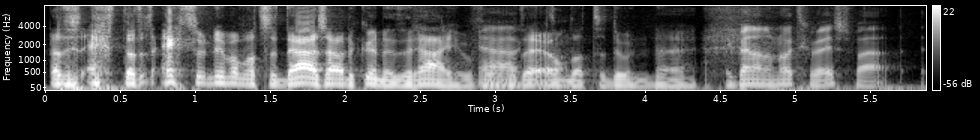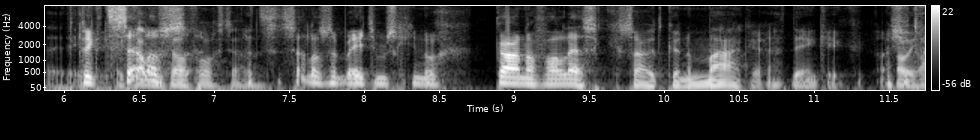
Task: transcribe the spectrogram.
Dat, is echt, dat is echt zo'n nummer wat ze daar zouden kunnen draaien, bijvoorbeeld, hè, om dat te doen. eh. Ik ben er nog nooit geweest, maar eh, ik, ik kan me zelfs- het wel voorstellen. het zelfs een beetje misschien nog carnavalesk zou het kunnen maken, denk ik. Als je, Oh het,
